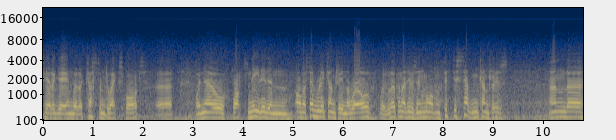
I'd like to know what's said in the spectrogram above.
Here again, we're accustomed to export. Uh, we know what's needed in almost every country in the world, with locomotives in more than 57 countries. And uh,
